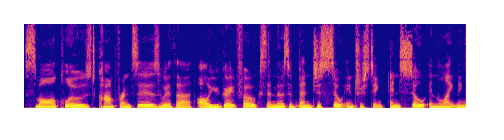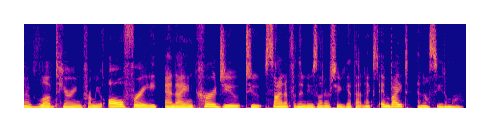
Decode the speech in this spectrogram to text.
small closed conferences with uh, all you great folks. And those have been just so interesting and so enlightening. I've loved hearing from you all free. And I encourage you to sign up for the newsletter so you get that next invite, and I'll see you tomorrow.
